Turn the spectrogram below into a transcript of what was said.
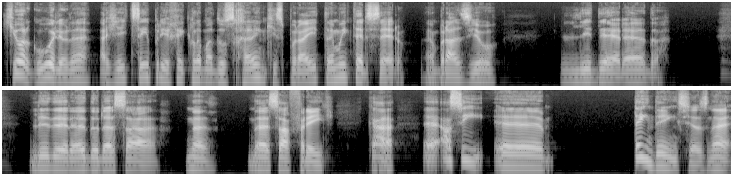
Que orgulho, né? A gente sempre reclama dos rankings por aí, estamos em terceiro. O Brasil liderando, liderando nessa, na, nessa frente. Cara, é, assim, é, tendências, né?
